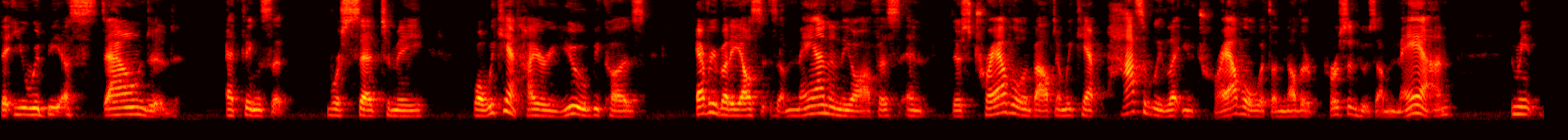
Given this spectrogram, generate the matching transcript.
that you would be astounded at things that were said to me. Well, we can't hire you because everybody else is a man in the office and there's travel involved, and we can't possibly let you travel with another person who's a man. I mean,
